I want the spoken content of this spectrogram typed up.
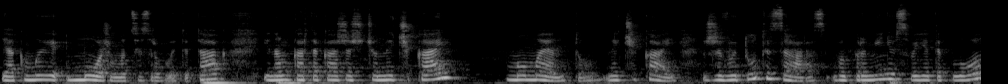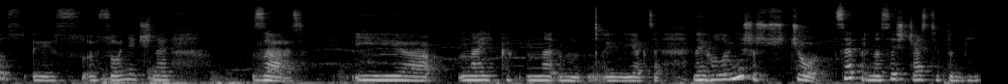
як ми можемо це зробити. Так? І нам карта каже, що не чекай моменту, не чекай, живи тут і зараз, випромінюй своє тепло сонячне зараз. І е, най, на, як це, найголовніше, що це принесе щастя тобі.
